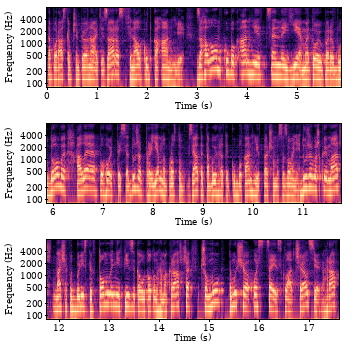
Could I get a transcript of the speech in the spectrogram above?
та поразка в чемпіонаті. Зараз фінал Кубка Англії. Загалом Кубок Англії це не є метою перебудови, але погодьтеся, дуже приємно просто взяти та виграти Кубок Англії в першому сезоні. Дуже важкий матч. Наші футболісти втомлені. Фізика у Тоттенгема краще. Чому? Тому що ось цей склад Челсі грав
